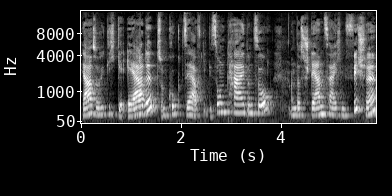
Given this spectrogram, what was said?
ja, so wirklich geerdet und guckt sehr auf die Gesundheit und so. Und das Sternzeichen Fische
